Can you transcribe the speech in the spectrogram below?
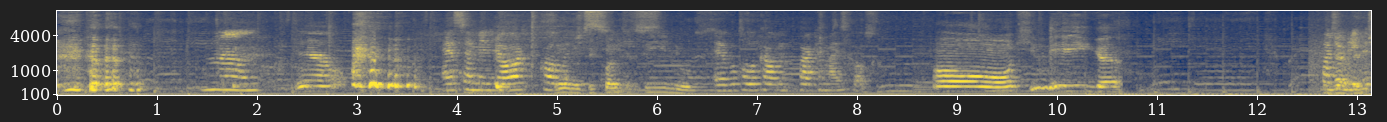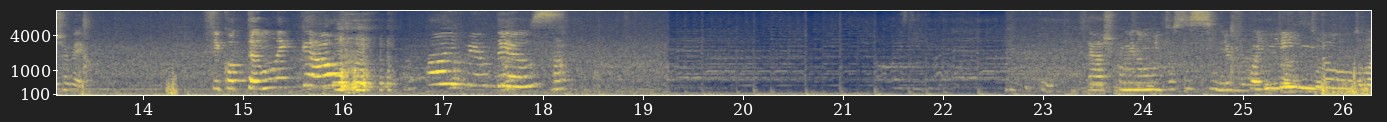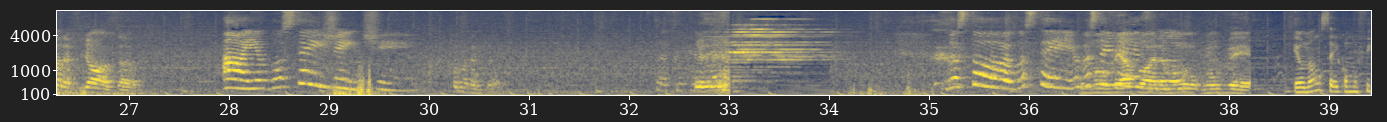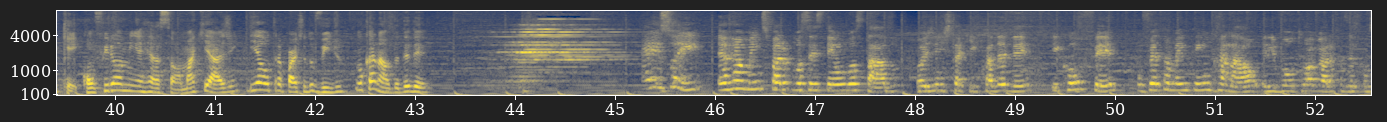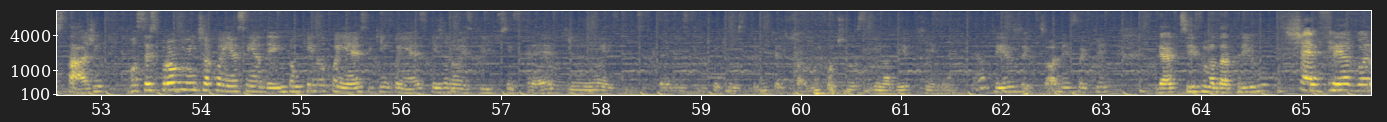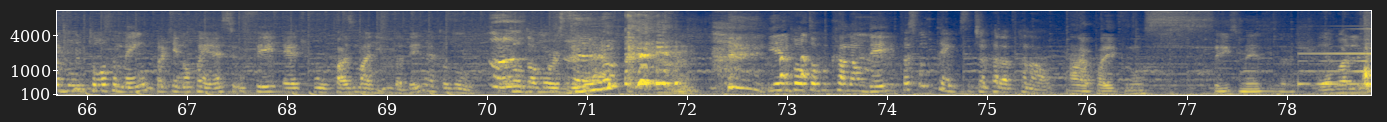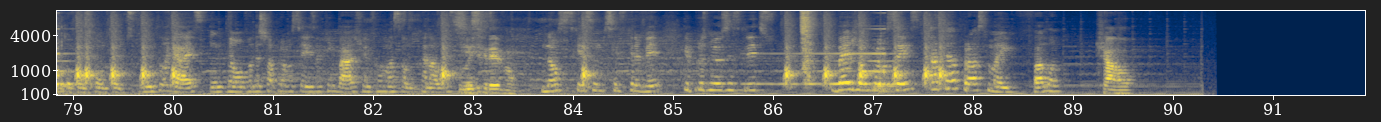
Não. Não. Essa é a melhor cola de Gente, quantos cílios. Eu vou colocar o par que mais gosto. Oh, que meiga. Pode Já abrir, deixa eu ver. Ficou tão legal! Ai, meu Deus! Eu acho que combinou muito esse cílio, ficou Tô, tô lindo! maravilhosa. Ai, eu gostei, gente! Tô maravilhosa. Gostou, eu gostei, eu gostei Vamos ver mesmo. agora, vamos, vamos ver. Eu não sei como fiquei. Confiram a minha reação à maquiagem e a outra parte do vídeo no canal da DD. É isso aí, eu realmente espero que vocês tenham gostado. Hoje a gente tá aqui com a Dedê e com o Fê. O Fê também tem um canal, ele voltou agora a fazer postagem. Vocês provavelmente já conhecem a Dê, então quem não conhece, quem conhece, quem já não é inscrito, se inscreve. Quem não é inscrito, se inscreve, inscrito, continua inscrito, é isso aí. Continua seguindo a Dê, porque, né? Meu Deus, gente, olha isso aqui. Gatíssima da tribo. O Fê Chefe. agora voltou também, pra quem não conhece, o Fê é tipo quase marido da Dê, né? Todo, todo amorzinho. e ele voltou pro canal dele. Faz quanto tempo que você tinha parado o canal? Ah, eu parei por uns seis meses, né? E agora ele voltou com conteúdos muito legais. Então eu vou deixar pra vocês aqui embaixo a informação do canal do Se inscrevam. Não se esqueçam de se inscrever. E pros meus inscritos, beijão pra vocês. Até a próxima aí. Falou! Tchau.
